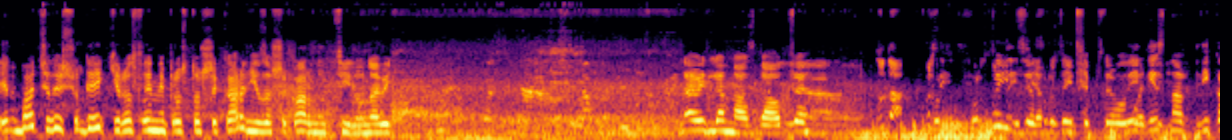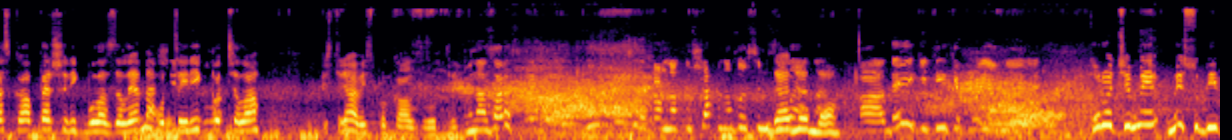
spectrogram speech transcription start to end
як бачили, що деякі рослини просто шикарні за шикарну ціну, навіть, навіть для нас, да, оце. Е, Ну так, форзиція. Форзиція, форзиція. Дійсно, Віка сказала, перший рік була зелена, оцей рік почала пістрявість показувати. Вона зараз ну, бачили, там на кущах вона зовсім Да, зелена, да, да. а деякі тільки проявили. Коротше, ми, ми собі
